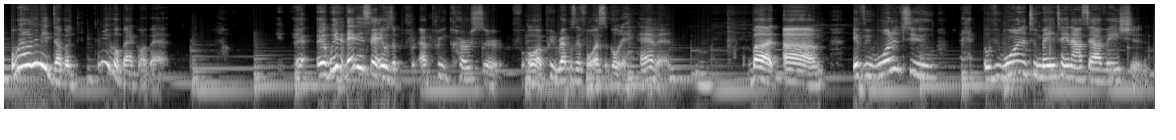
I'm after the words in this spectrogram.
well, let me double, let me go back on that. Eh, eh, We, they didn't say it was a, a precursor or a prerequisite for us to go to heaven, but um, if we wanted to, if we wanted to maintain our salvation,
